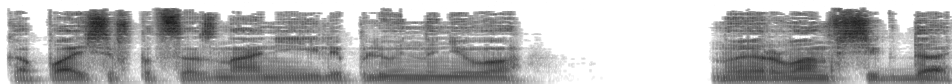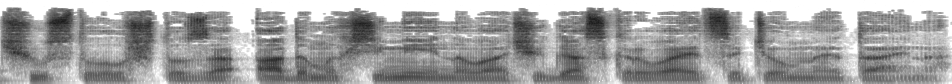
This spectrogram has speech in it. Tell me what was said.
копайся в подсознании или плюнь на него, но Эрван всегда чувствовал, что за адом их семейного очага скрывается темная тайна.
